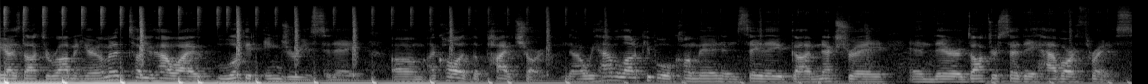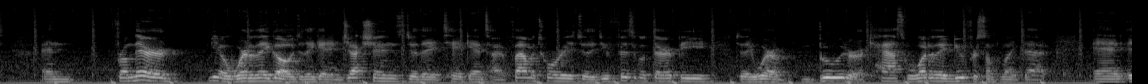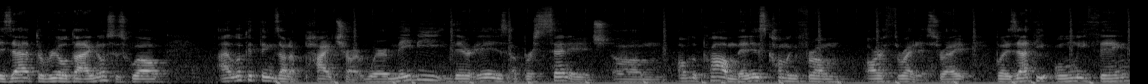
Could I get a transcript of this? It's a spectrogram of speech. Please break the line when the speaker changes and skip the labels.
Hey guys, Dr. Rodman here. I'm to tell you how I look at injuries today. Um, I call it the pie chart. Now, we have a lot of people who come in and say they've got an x ray and their doctor said they have arthritis. And from there, you know, where do they go? Do they get injections? Do they take anti inflammatories? Do they do physical therapy? Do they wear a boot or a cast? What do they do for something like that? And is that the real diagnosis? Well, I look at things on a pie chart where maybe there is a percentage um, of the problem that is coming from arthritis, right? But is that the only thing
